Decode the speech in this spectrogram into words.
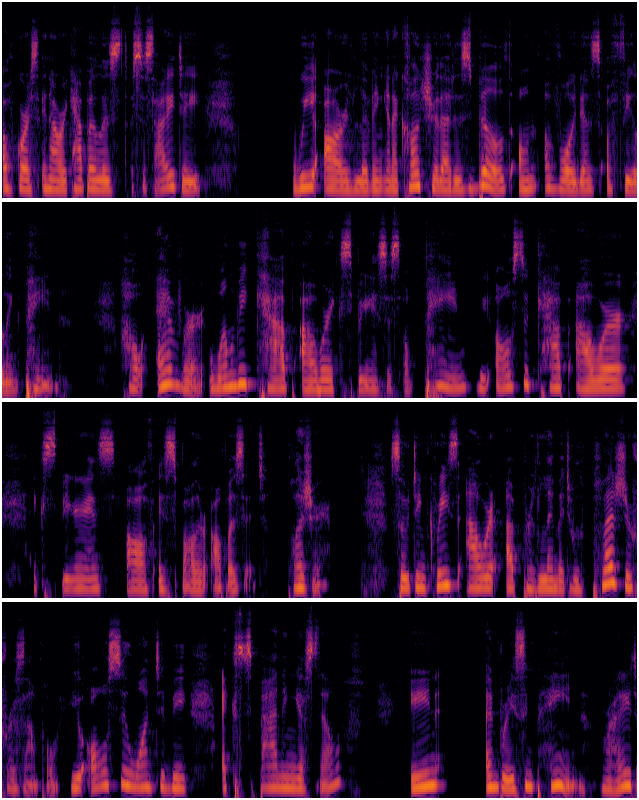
Of course, in our capitalist society, we are living in a culture that is built on avoidance of feeling pain. However, when we cap our experiences of pain, we also cap our experience of its polar opposite, pleasure. So, to increase our upper limit with pleasure, for example, you also want to be expanding yourself in embracing pain, right?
